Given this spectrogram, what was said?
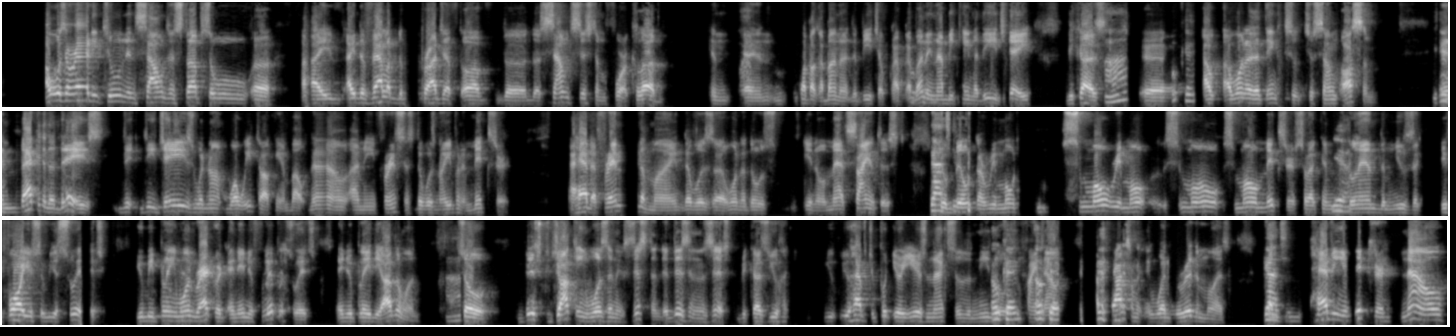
I was already tuned in sounds and stuff. So uh, I I developed the project of the the sound system for a club in in Copacabana, the beach of Copacabana, okay. and I became a DJ because uh-huh. uh, okay. I, I wanted the things to, to sound awesome. Yeah. And back in the days, the DJs were not what we're talking about now. I mean, for instance, there was not even a mixer. I had a friend of mine that was uh, one of those, you know, mad scientists gotcha. who built a remote, small remote, small, small mixer so I can yeah. blend the music. Before used to be a switch. You'd be playing one record and then you flip a switch and you play the other one. Uh-huh. So disc jockeying wasn't existent. It doesn't exist because you you you have to put your ears next to the needle okay. to find okay. out approximately what the rhythm was. Gotcha. But having a mixer now,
